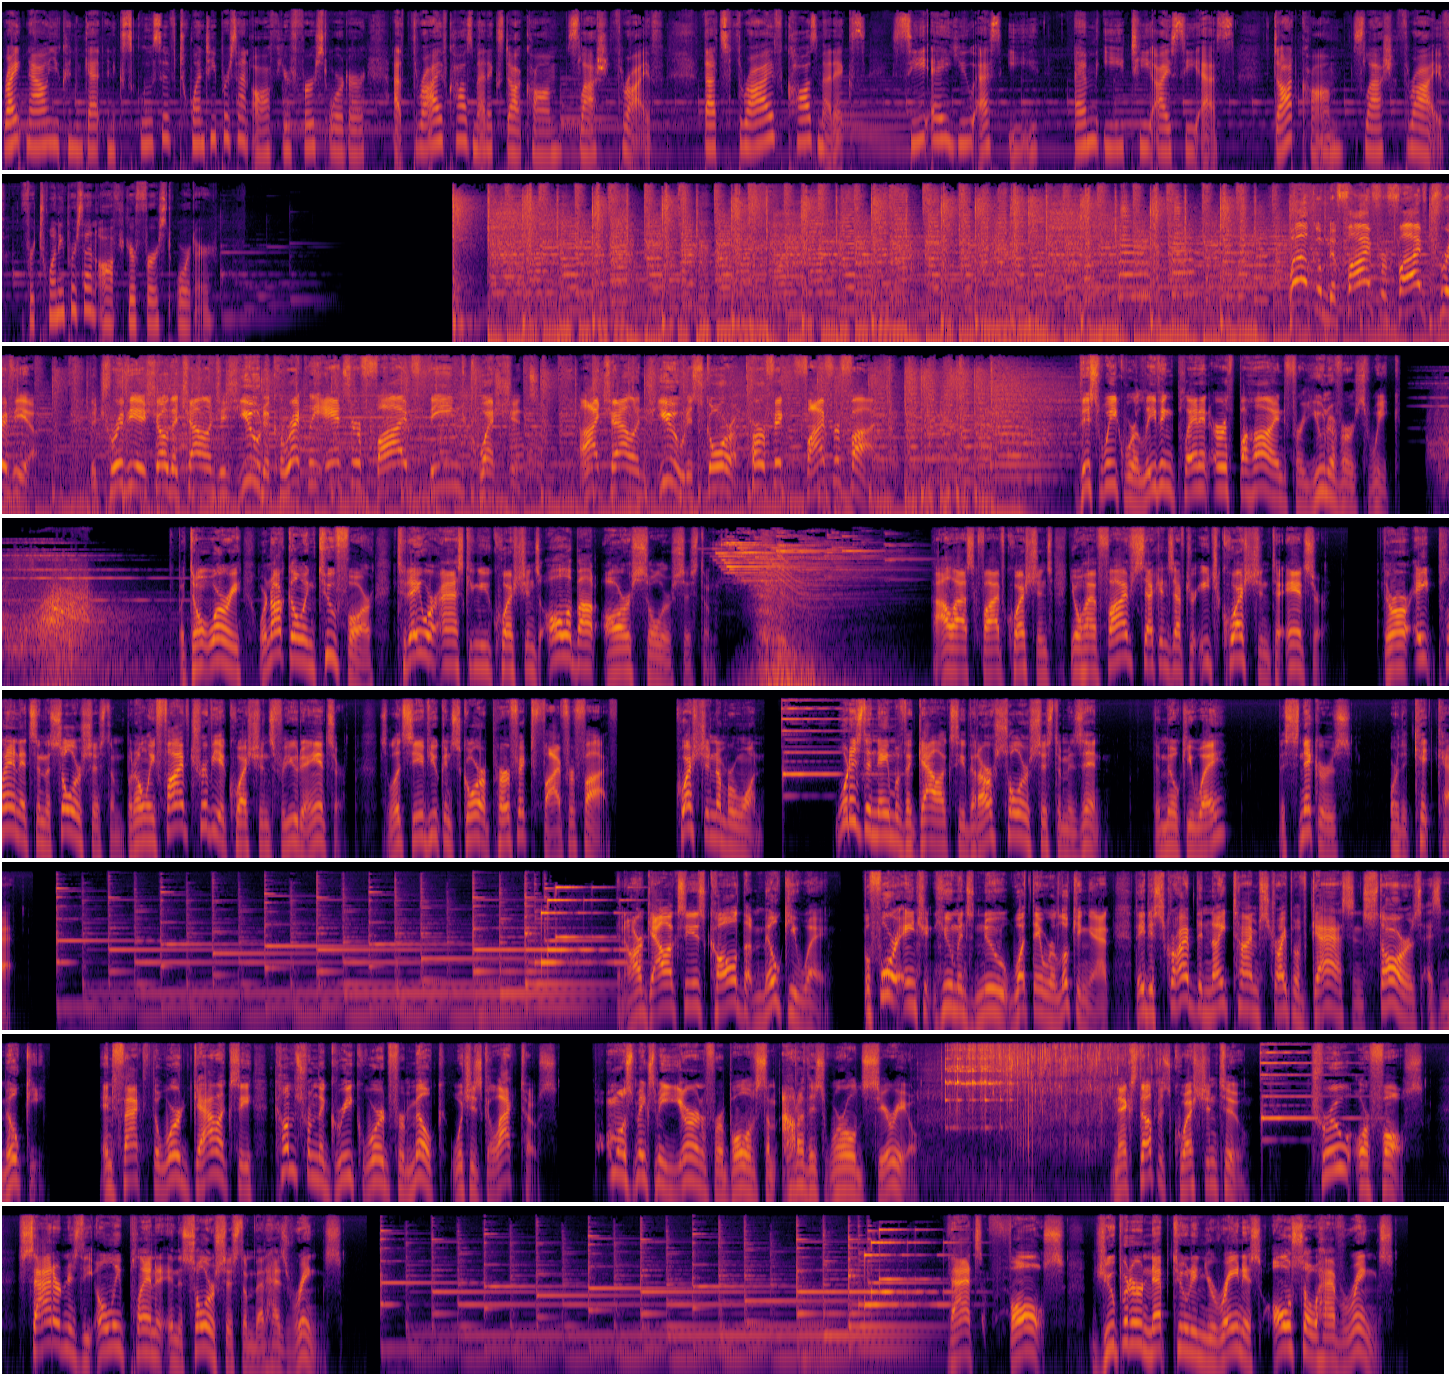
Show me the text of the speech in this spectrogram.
Right now, you can get an exclusive 20% off your first order at thrivecausemetics.com slash thrive. That's Thrive Causemetics, C-A-U-S-E-M-E-T-I-C-S dot com slash thrive for 20% off your first order. Welcome to 5 for 5 Trivia, the trivia show that challenges you to correctly answer five themed questions. I challenge you to score a perfect 5 for 5. This week, we're leaving planet Earth behind for Universe Week. But don't worry, we're not going too far. Today, we're asking you questions all about our solar system. I'll ask five questions. You'll have five seconds after each question to answer. There are eight planets in the solar system, but only five trivia questions for you to answer. So let's see if you can score a perfect five for five. Question number one What is the name of the galaxy that our solar system is in? The Milky Way, the Snickers, or the Kit Kat? And our galaxy is called the Milky Way. Before ancient humans knew what they were looking at, they described the nighttime stripe of gas and stars as milky. In fact, the word galaxy comes from the Greek word for milk, which is galactose. Almost makes me yearn for a bowl of some out of this world cereal. Next up is question two True or false? Saturn is the only planet in the solar system that has rings. That's false. Jupiter, Neptune, and Uranus also have rings.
